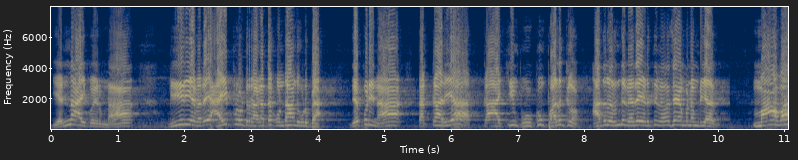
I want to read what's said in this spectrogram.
என்ன ஆகி போயிரும்னா வீரிய விதை ஐப்ரூட் ரகத்தை கொண்டாந்து கொடுப்பேன். எப்படின்னா தக்காளியா காய்க்கும் பூக்கும் பழுக்கும். அதுல இருந்து விதை எடுத்து விவசாயம் பண்ண முடியாது. மாவா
